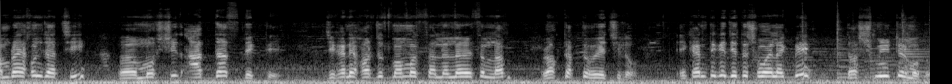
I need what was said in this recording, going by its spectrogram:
আমরা এখন যাচ্ছি মসজিদ আদাস দেখতে, যেখানে হজরত মোহাম্মদ সাল্লাহ সাল্লাম রক্তাক্ত হয়েছিল। এখান থেকে যেতে সময় লাগবে দশ মিনিটের মতো।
